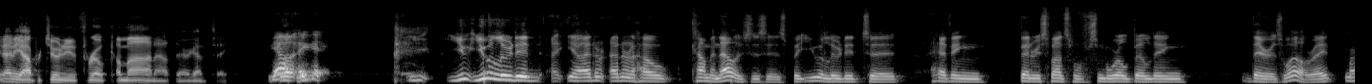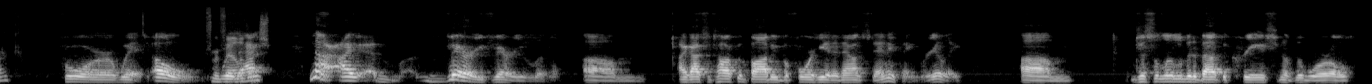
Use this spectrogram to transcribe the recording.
Get any opportunity to throw come on out there. I got to take. Yeah, Well, I'll take it. you you you alluded uh, you know I don't I don't know how common knowledge this is, but you alluded to having been responsible for some world building there as well, right, Mark? For which? Oh, For with No, I very, very little. Um, I got to talk with Bobby before he had announced anything, really. Um, just a little bit about the creation of the world,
